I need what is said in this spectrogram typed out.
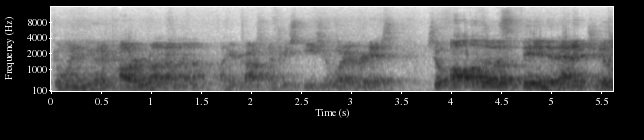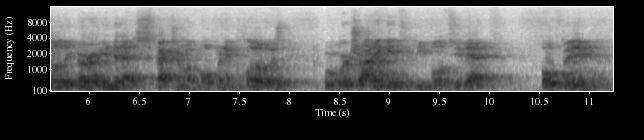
going and doing a powder run on, a, on your cross country skis or whatever it is. So all of those fit into that agility or into that spectrum of open and closed where we're trying to get people to that open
